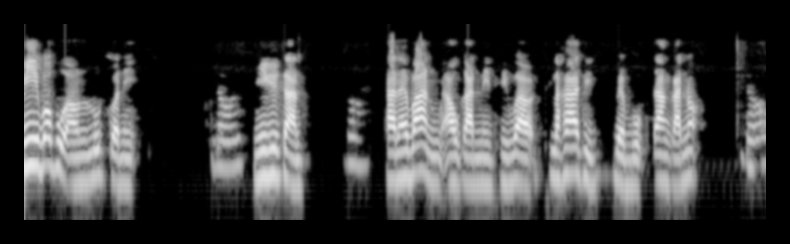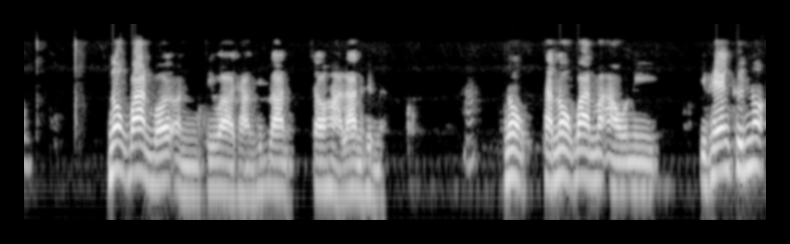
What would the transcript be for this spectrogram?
มีบ่ผู้เอารุดกว่านี้โดยมีคือกันโดยถ้าในบ้านเอากันนี่ถือว่าราคาที่แบบบ่ต่างกันเนาะโดยนอกบ้านบ่อันที่ว่าทางที่ล้านเจ้าหาล้านขึ้นน่ะฮะ นอกถ้านอกบ้านมาเอานี่สิแพงขึ้นเนาะ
